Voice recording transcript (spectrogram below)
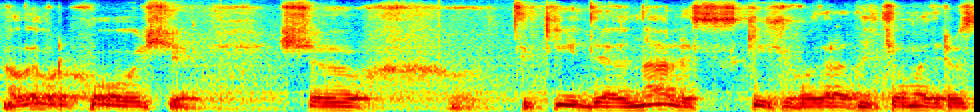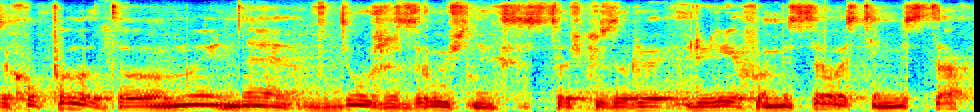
Але враховуючи, що такий йде аналіз, скільки квадратних кілометрів захопили, то ми не в дуже зручних з точки зору рельєфу місцевості містах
